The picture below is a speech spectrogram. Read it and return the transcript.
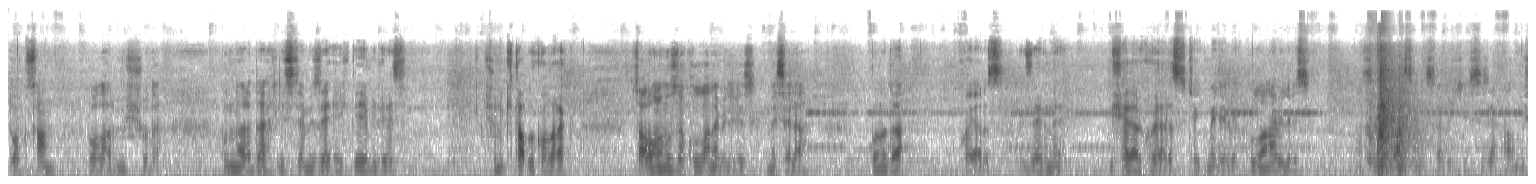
190 dolarmış şu da. Bunları da listemize ekleyebiliriz. Şunu kitaplık olarak salonumuzda kullanabiliriz mesela. Bunu da koyarız. Üzerine bir şeyler koyarız çekmeceli. Kullanabiliriz. Nasıl isterseniz tabii ki size kalmış.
